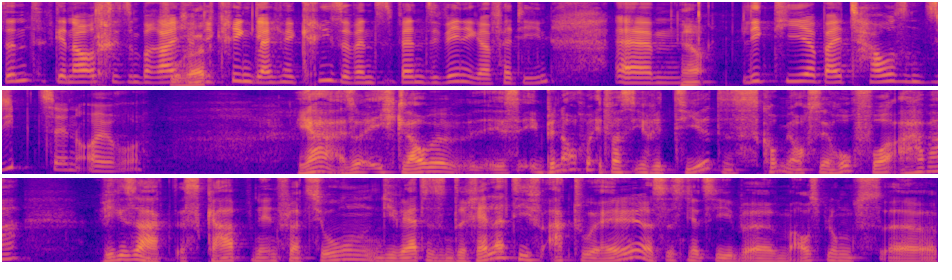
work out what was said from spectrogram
sind genau aus diesem Bereich Zuhört. und die kriegen gleich eine Krise, wenn, wenn sie weniger verdienen. Ähm, Ja. Liegt hier bei 1017 Euro. Ja, also ich glaube, ich bin auch etwas irritiert. Das kommt mir auch sehr hoch vor, aber wie gesagt, es gab eine Inflation. Die Werte sind relativ aktuell. Das sind jetzt die ähm, Ausbildungs, äh,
